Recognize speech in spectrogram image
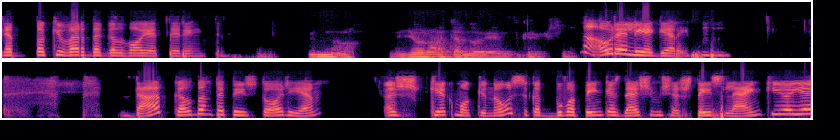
net tokį vardą galvojate rinkti. Nu, Juratę norėjom krikštyti. Na, Aurelija gerai. Dar kalbant apie istoriją, aš kiek mokinausi, kad buvo 56 Lenkijoje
